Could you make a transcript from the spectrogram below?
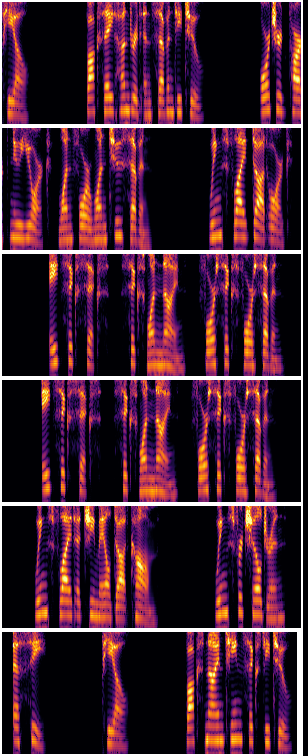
P.O. Box 872 Orchard Park, New York 14127 Wingsflight.org 866-619-4647 866-619-4647 Wingsflight at gmail.com Wings for Children, SC P.O. Box 1962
